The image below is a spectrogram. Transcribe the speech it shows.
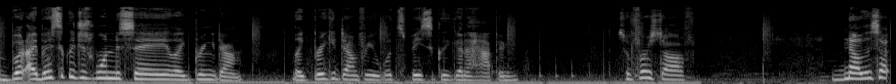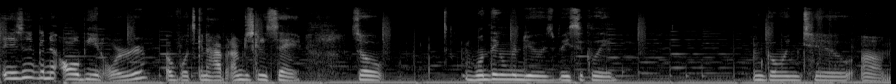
But I basically just wanted to say, like, bring it down. Like, break it down for you. What's basically going to happen. So, first off, now this isn't going to all be in order of what's going to happen. I'm just going to say. So, one thing I'm going to do is basically, I'm going to um,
